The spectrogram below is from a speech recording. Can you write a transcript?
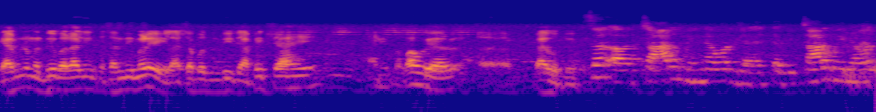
कॅबिनेट मंत्रीपदाची संधी मिळेल अशा पद्धतीची अपेक्षा आहे. आणि पाहूया काय होते सर चार महिन्यावर जे आहे त्या चार महिन्यावर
